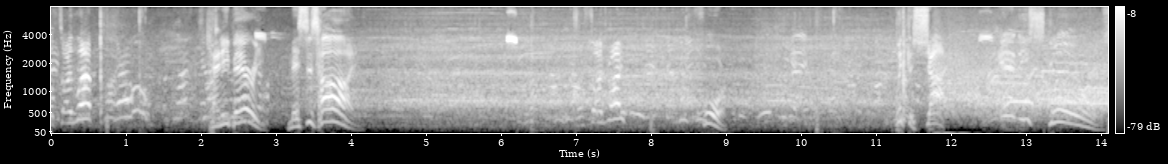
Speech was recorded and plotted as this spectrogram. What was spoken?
Offside left. Kenny Berry misses high. Offside right. Four. With the shot. And he scores.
